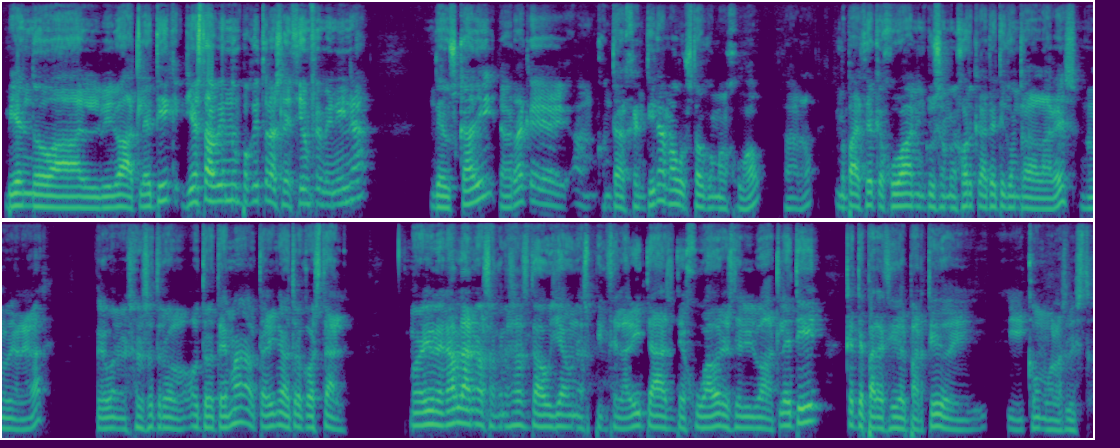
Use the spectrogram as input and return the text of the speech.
viendo al Bilbao Athletic. Yo he estado viendo un poquito la selección femenina de Euskadi. La verdad que ah, contra Argentina me ha gustado cómo han jugado, la verdad. Me pareció que jugaban incluso mejor que el Atlético contra el Alavés, no lo voy a negar. Pero bueno, eso es otro, otro tema, otra línea, otro costal. Bueno, Julen, háblanos, aunque nos has dado ya unas pinceladitas de jugadores del Bilbao Athletic. ¿Qué te ha parecido el partido y, cómo lo has visto?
